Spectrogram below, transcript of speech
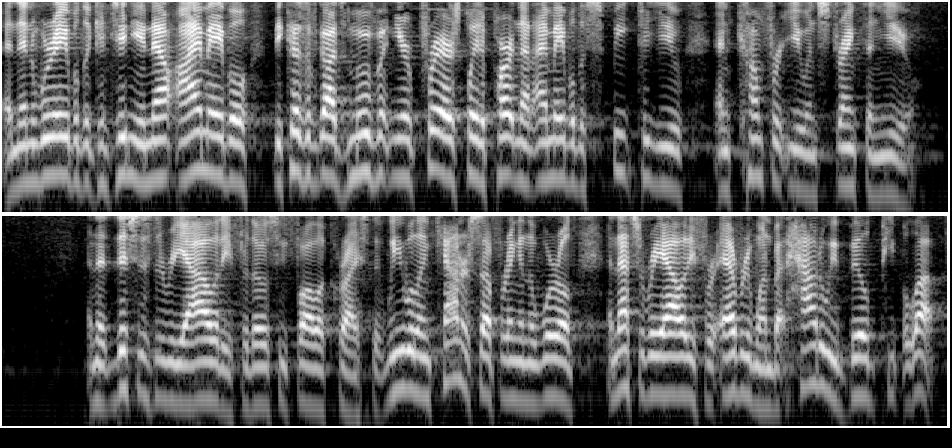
And then we're able to continue. Now I'm able, because of God's movement in your prayers played a part in that, I'm able to speak to you and comfort you and strengthen you. And that this is the reality for those who follow Christ, that we will encounter suffering in the world, and that's a reality for everyone. But how do we build people up?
